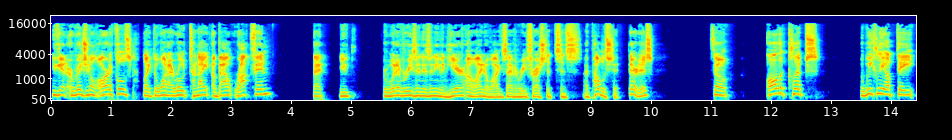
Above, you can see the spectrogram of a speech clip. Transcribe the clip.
You get original articles like the one I wrote tonight about Rokfin that you, for whatever reason, isn't even here. Oh, I know why, because I haven't refreshed it since I published it. There it is. So, all the clips, the weekly update.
